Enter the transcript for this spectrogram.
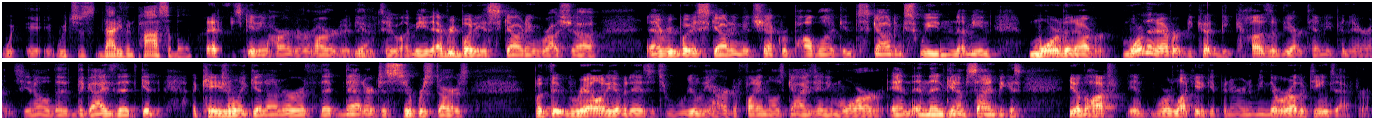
which is not even possible. That's just getting harder and harder to do Yeah. too. I mean, everybody is scouting Russia, and everybody's scouting the Czech Republic and scouting Sweden. I mean, more than ever, more than ever, because because of the Artemi Panarins. You know, the the guys that get occasionally get unearthed that that are just superstars. But the reality of it is, it's really hard to find those guys anymore, and and then get them signed because, you know, the Hawks were lucky to get Panarin. I mean, there were other teams after him,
